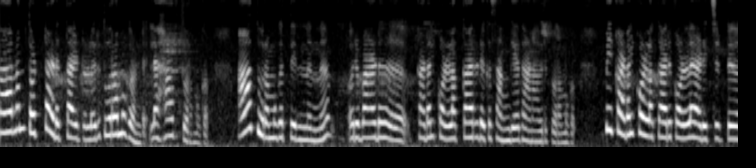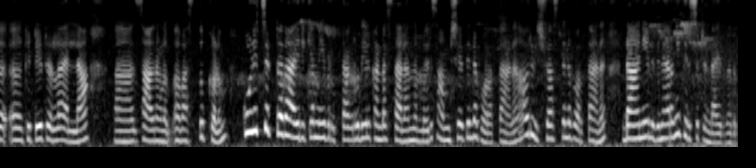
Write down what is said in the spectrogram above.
കാരണം തൊട്ടടുത്തായിട്ടുള്ള ഒരു തുറമുഖമുണ്ട് ലഹാവ് തുറമുഖം. ആ തുറമുഖത്തിൽ നിന്ന് ഒരുപാട് കടൽ കൊള്ളക്കാരുടെയൊക്കെ സങ്കേതമാണ് ആ ഒരു തുറമുഖം. അപ്പോൾ ഈ കടൽ കൊള്ളക്കാർ കൊള്ളയടിച്ചിട്ട് കിട്ടിയിട്ടുള്ള എല്ലാ സാധനങ്ങളും വസ്തുക്കളും കുഴിച്ചിട്ടതായിരിക്കും ഈ വൃത്താകൃതിയിൽ കണ്ട സ്ഥലം എന്നുള്ളൊരു സംശയത്തിന്റെ പുറത്താണ് ആ ഒരു വിശ്വാസത്തിന്റെ പുറത്താണ് ഡാനിയൽ ഇതിനിറങ്ങി തിരിച്ചിട്ടുണ്ടായിരുന്നത്.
